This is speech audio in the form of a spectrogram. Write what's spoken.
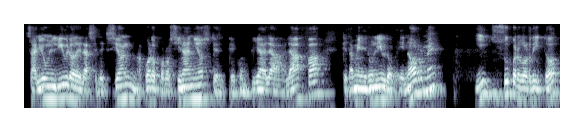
salió un libro de la selección, me acuerdo por los 100 años, que, que cumplía la, la, AFA, que también era un libro enorme, y súper gordito,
